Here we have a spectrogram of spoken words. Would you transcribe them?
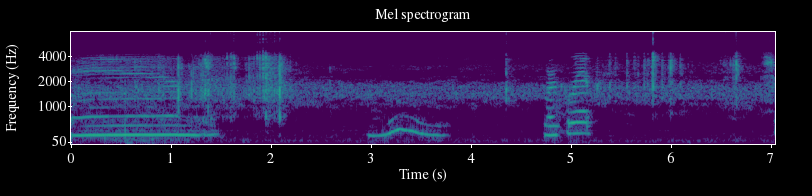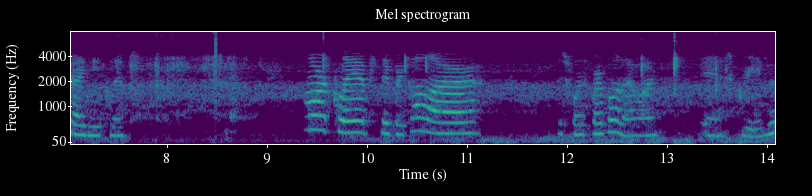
And Ooh. More clips. Shiny clips. More clips, different color. This one's purple, that one is green.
